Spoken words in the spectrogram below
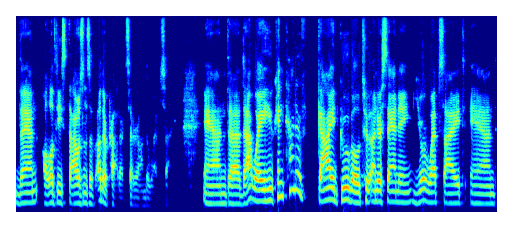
than all of these thousands of other products that are on the website. And uh, that way, you can kind of guide Google to understanding your website and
